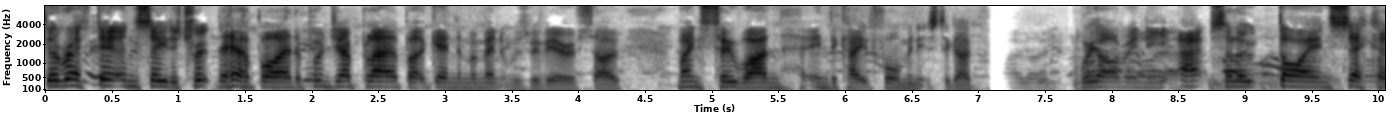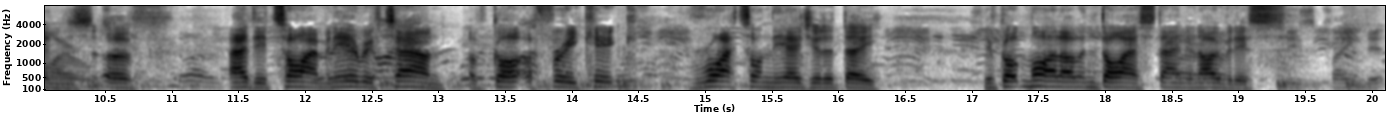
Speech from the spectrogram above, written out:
the ref didn't see the trip there by the Punjab player, but again the momentum was with Erith. So, mains two one. Indicate four minutes to go. We are in the absolute dying seconds of added time, and Erith Town have got a free kick right on the edge of the D. You've got Milo and Dyer standing over this, He's claimed it.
